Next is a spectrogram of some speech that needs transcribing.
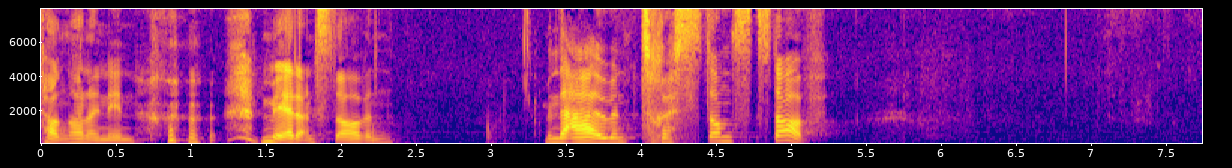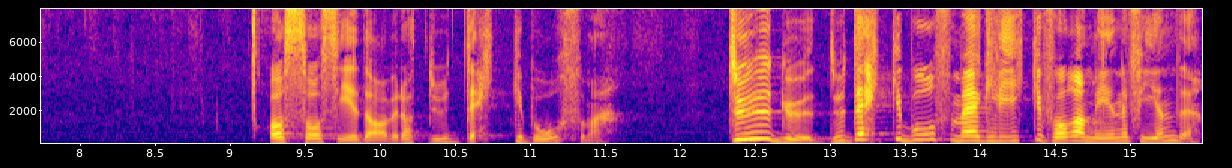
fanga han inn med den staven. Men det er òg en trøstens stav. Og så sier David at du dekker bord for meg. Du, Gud, du dekker bord for meg like foran mine fiender.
